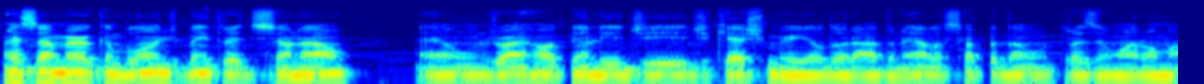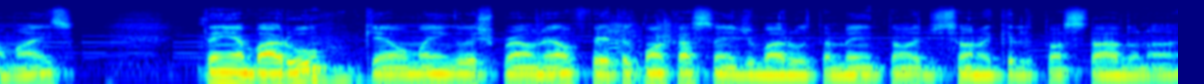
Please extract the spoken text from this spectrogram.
Essa é a American Blonde, bem tradicional. É um dry hopping ali de, de cashmere e eldorado nela, só para dar um, trazer um aroma a mais. Tem a Baru, que é uma English Brown Ale feita com a castanha de Baru também, então adiciona aquele tostado na,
